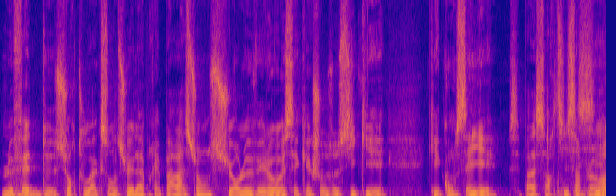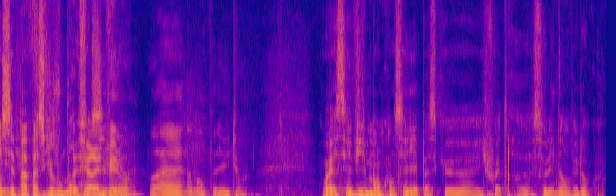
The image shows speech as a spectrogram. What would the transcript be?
le fait de surtout accentuer la préparation sur le vélo, c'est quelque chose aussi qui est, qui est conseillé. C'est pas sorti simplement, c'est pas parce que vous préférez le vélo. Ouais. Ouais, non, non, pas du tout. Ouais, c'est vivement conseillé parce qu'il faut être euh, solide en vélo, quoi.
